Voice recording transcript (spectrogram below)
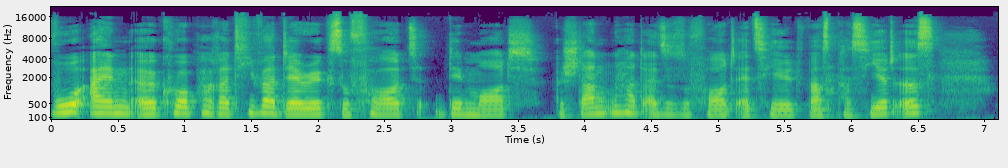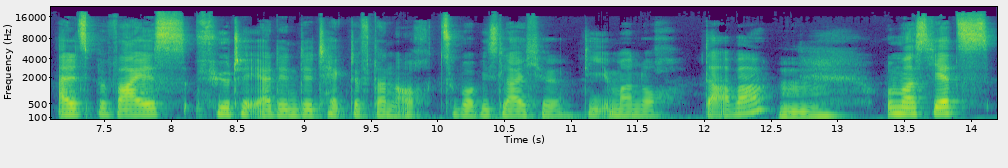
wo ein äh, kooperativer Derek sofort den Mord gestanden hat, also sofort erzählt, was passiert ist. Als Beweis führte er den Detective dann auch zu Bobbys Leiche, die immer noch da war. Mhm. Und was jetzt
